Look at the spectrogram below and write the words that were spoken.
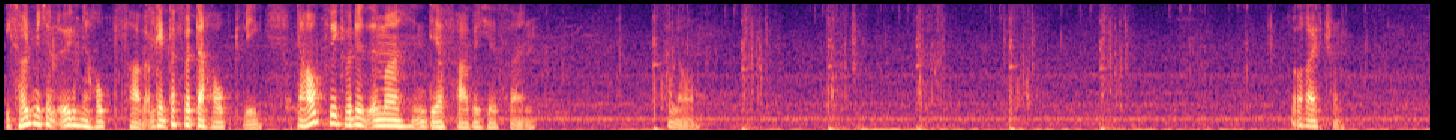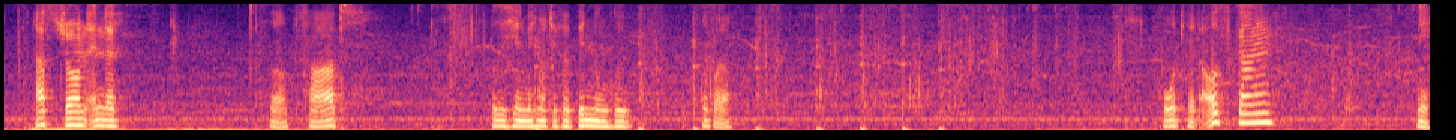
Ich sollte mich an irgendeine Hauptfarbe... Okay, das wird der Hauptweg. Der Hauptweg wird jetzt immer in der Farbe hier sein. Genau. So, reicht schon. Hast schon, Ende. So, Pfad. Muss ich hier nämlich noch die Verbindung rüber. Rot wird Ausgang. Ne,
